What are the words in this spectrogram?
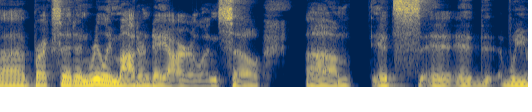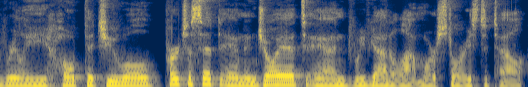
uh, Brexit and really modern day Ireland. So um, it's it, it, we really hope that you will purchase it and enjoy it, and we've got a lot more stories to tell.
